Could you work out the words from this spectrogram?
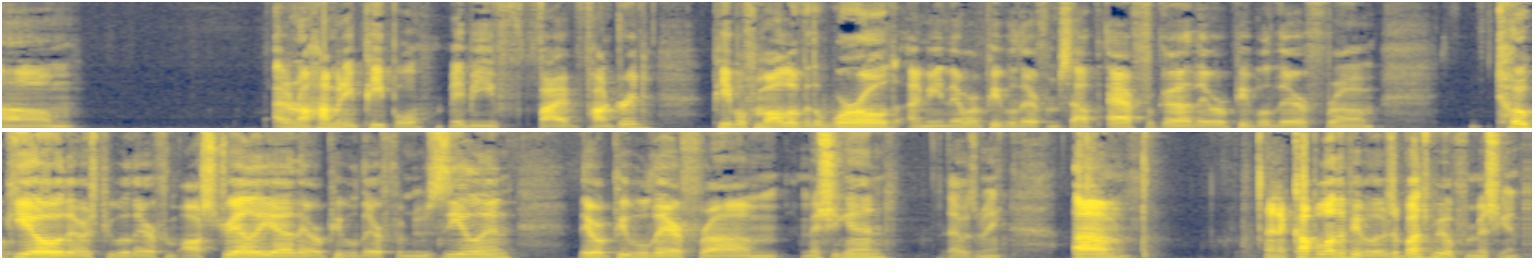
Um, I don't know how many people, maybe 500 people from all over the world. I mean, there were people there from South Africa, there were people there from Tokyo. There was people there from Australia. There were people there from New Zealand. There were people there from Michigan. That was me. Um, and a couple other people. There was a bunch of people from Michigan.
